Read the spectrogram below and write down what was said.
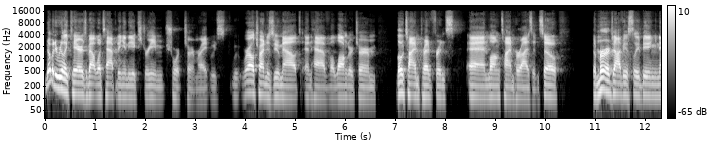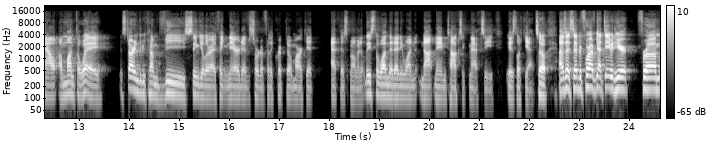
nobody really cares about what's happening in the extreme short term, right? We, we're all trying to zoom out and have a longer term low time preference and long time horizon. So the merge, obviously being now a month away, is starting to become the singular, I think, narrative sort of for the crypto market at this moment, at least the one that anyone not named Toxic Maxi is looking at. So, as I said before, I've got David here from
